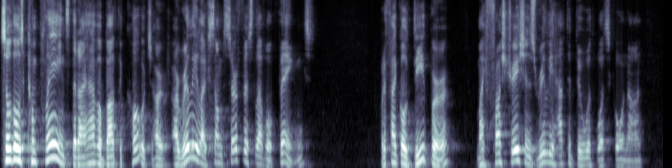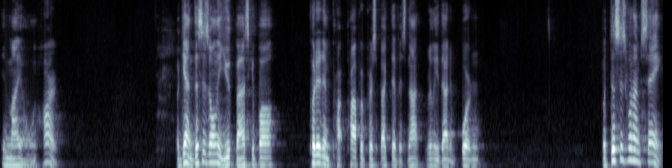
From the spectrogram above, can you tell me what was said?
so, those complaints that I have about the coach are, are really like some surface level things. But if I go deeper, my frustrations really have to do with what's going on in my own heart. Again, this is only youth basketball. Put it in pro- proper perspective, it's not really that important. But this is what I'm saying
